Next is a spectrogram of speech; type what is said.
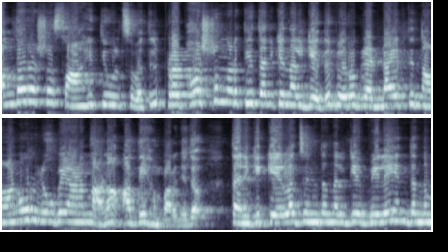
അന്താരാഷ്ട്ര സാഹിത്യോത്സവത്തിൽ പ്രഭാഷണം നടത്തിയ തനിക്ക് നൽകിയത് വെറും രണ്ടായിരത്തി നാനൂറ് രൂപയാണെന്നാണ് അദ്ദേഹം പറഞ്ഞത്. തനിക്ക് കേരള ജനത നൽകിയ വില എന്തെന്ന്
